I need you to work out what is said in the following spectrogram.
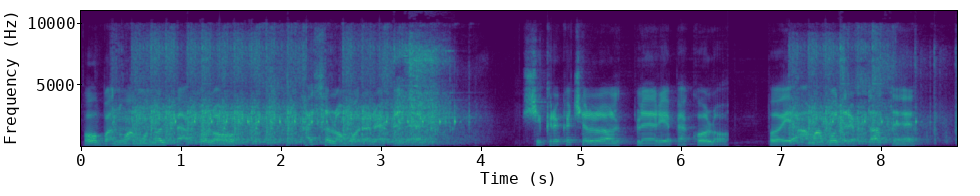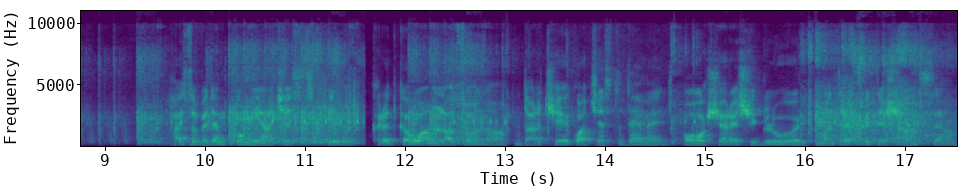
Oh, ba nu, am unul pe acolo. Hai să-l omor repede. Și cred că celălalt player e pe acolo. Păi am avut dreptate. Hai să vedem cum e acest skill. Cred că o am la zonă, dar ce e cu acest damage? O, și are și gluri. Mă întreb câte șanse am.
